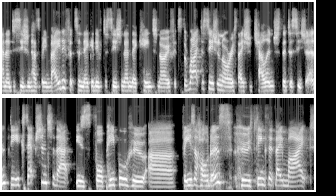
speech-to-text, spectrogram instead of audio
and a decision has been made, if it's a negative decision and they're keen to know if it's the right decision or if they should challenge the decision. The exception to that is for people who are visa holders who think that they might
